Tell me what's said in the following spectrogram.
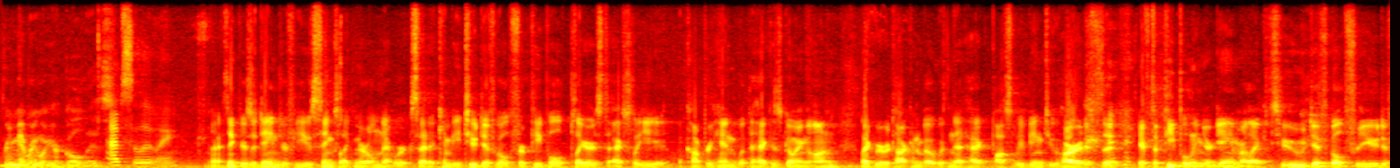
remembering what your goal is. Absolutely. I think there's a danger if you use things like neural networks that it can be too difficult for people, players, to actually comprehend what the heck is going on. Like we were talking about with NetHack possibly being too hard. If the if the people in your game are like too difficult for you to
